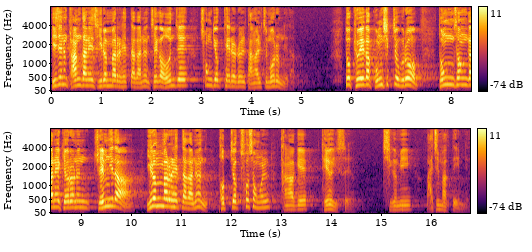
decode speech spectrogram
이제는 강단에서 이런 말을 했다가는 제가 언제 총격 테러를 당할지 모릅니다. 또 교회가 공식적으로 동성 간의 결혼은 죄입니다. 이런 말을 했다가는 법적 소송을 당하게 되어 있어요. 지금이 마지막 때입니다.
